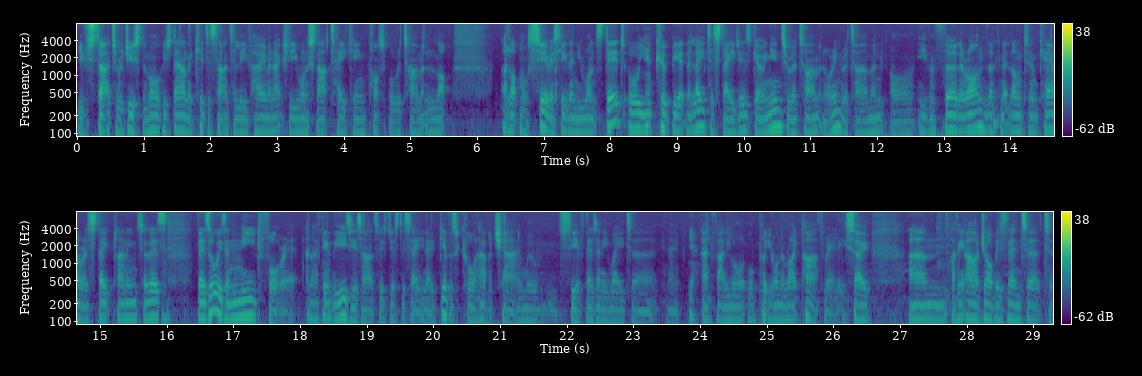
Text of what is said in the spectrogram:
you've started to reduce the mortgage down. The kids are starting to leave home, and actually you want to start taking possible retirement a lot a lot more seriously than you once did, or you yeah. could be at the later stages going into retirement or in retirement, or even further on looking at long term care or estate planning. So there's yeah. there's always a need for it, and I think the easiest answer is just to say, you know, give us a call, have a chat, and we'll see if there's any way to you know yeah. add value or, or, put you on the right path. Really, so um, I think our job is then to to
